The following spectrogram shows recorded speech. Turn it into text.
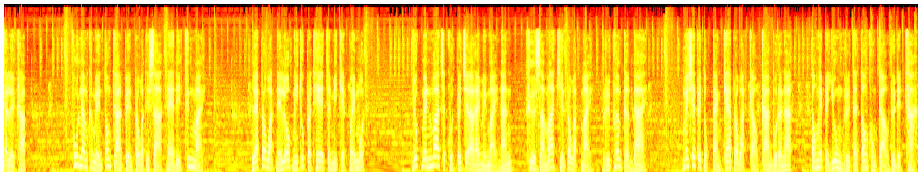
กันเลยครับ ผู้นำเขมรต้องการเปลี่ยนประวัติศาสตร์ในอดีตขึ้นใหม่ และประวัติในโลกนี้ทุกประเทศจะมีเก็บไว้หมด ยกเว้นว่าจะขุดไปเจออะไรใหม่ ๆ นั้น คือสามารถเขียนประวัติใหม่ หรือเพิ่มเติมได้ ไม่ใช่ไปตกแต่งแก้ประวัติเก่าการบูรณะ ต้องไม่ไปยุ่งหรือแต่ต้องของเก่าโดยเด็ดขาด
